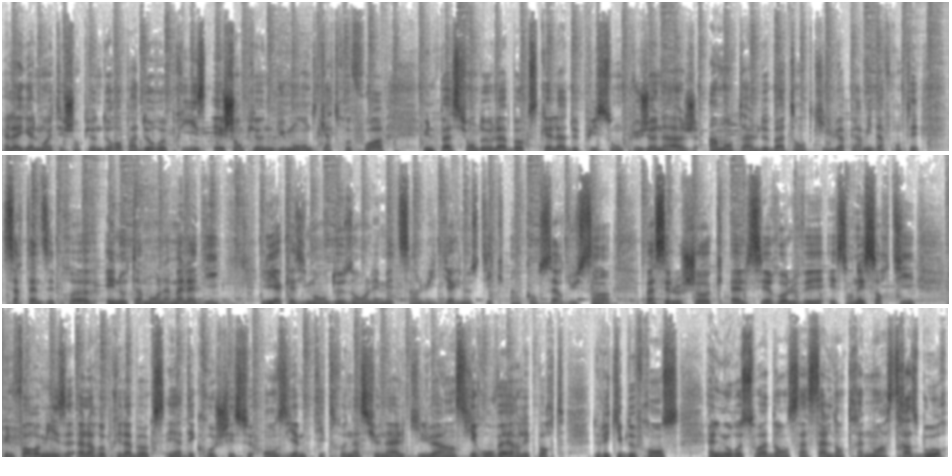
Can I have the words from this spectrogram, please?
Elle a également été championne d'Europe à deux reprises et championne du monde quatre fois. Une passion de la boxe qu'elle a depuis son plus jeune âge. Un mental de battante qui lui a permis d'affronter certaines épreuves et notamment la maladie. Il y a quasiment deux ans, les médecins lui diagnostiquent un cancer du sein. Passé le choc, elle s'est relevée et s'en est sortie. Une fois remise, elle a repris la boxe et a décroché ce 11e titre national qui lui a ainsi rouvert les portes de l'équipe de France. Elle nous reçoit dans sa salle d'entraînement à Strasbourg.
